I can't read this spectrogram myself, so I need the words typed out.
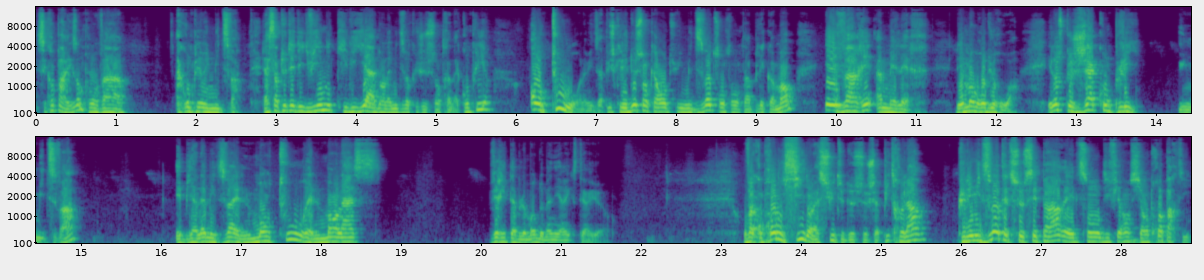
C'est quand, par exemple, on va accomplir une mitzvah. La sainteté divine qu'il y a dans la mitzvah que je suis en train d'accomplir entoure la mitzvah, puisque les 248 mitzvot sont, appelés comment? Evare Amelech, les membres du roi. Et lorsque j'accomplis une mitzvah, eh bien la mitzvah, elle m'entoure, elle m'enlace véritablement de manière extérieure. On va comprendre ici, dans la suite de ce chapitre-là, que les mitzvot, elles se séparent et elles sont différenciées en trois parties.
